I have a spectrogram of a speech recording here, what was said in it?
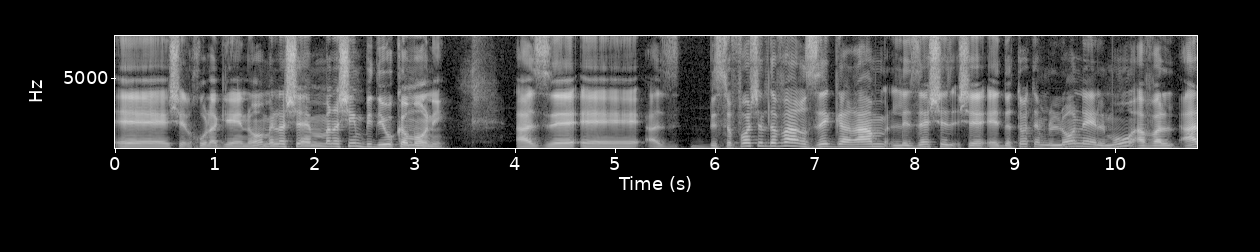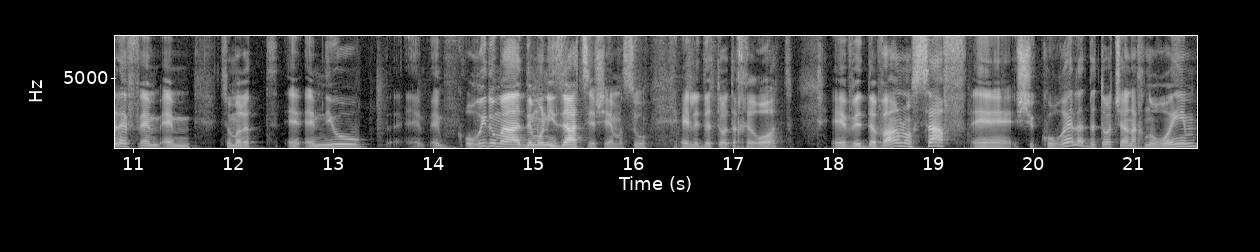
אה, שילכו לגיהנום, אלא שהם אנשים בדיוק כמוני. אז, אה, אה, אז בסופו של דבר זה גרם לזה ש, שדתות הם לא נעלמו, אבל א', הם, הם זאת אומרת, הם, הם נהיו, הם, הם הורידו מהדמוניזציה שהם עשו לדתות אחרות. ודבר נוסף שקורה לדתות שאנחנו רואים,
